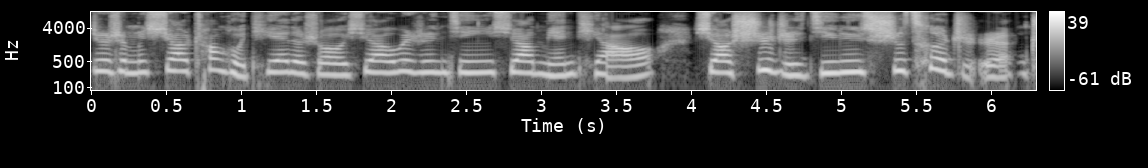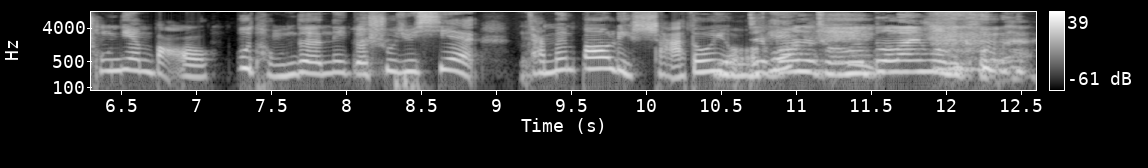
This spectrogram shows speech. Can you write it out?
就是什么需要创口贴的时候，需要卫生巾，需要棉条，需要湿纸巾、湿厕纸、充电宝。不同的那个数据线，咱们包里啥都有。这包就成了哆啦 A 梦的口袋。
